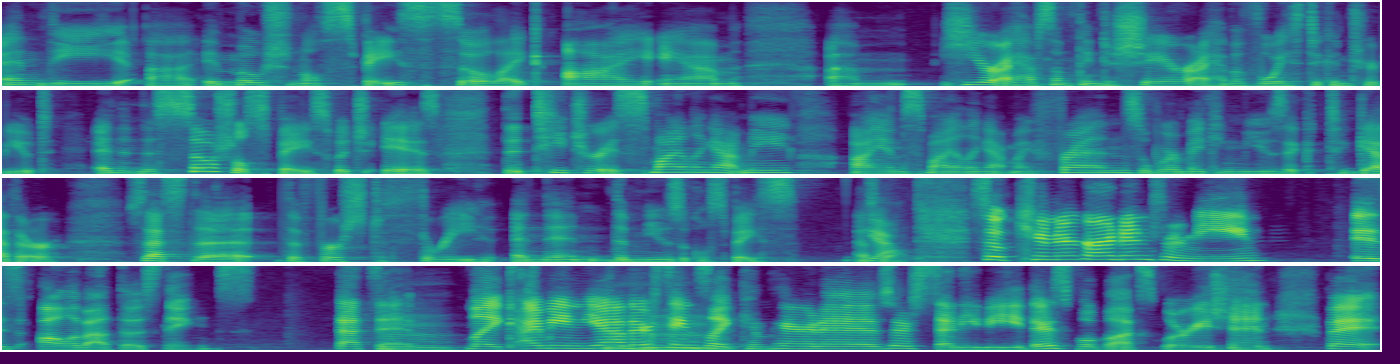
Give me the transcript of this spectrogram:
and the uh, emotional space. So, like, I am um, here I have something to share, I have a voice to contribute. And then the social space, which is the teacher is smiling at me, I am smiling at my friends, we're making music together. So that's the the first three, and then the musical space as yeah. well. So kindergarten for me is all about those things. That's it. Mm. Like, I mean, yeah, mm-hmm. there's things mm-hmm. like comparatives, there's steady beat, there's vocal exploration, but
